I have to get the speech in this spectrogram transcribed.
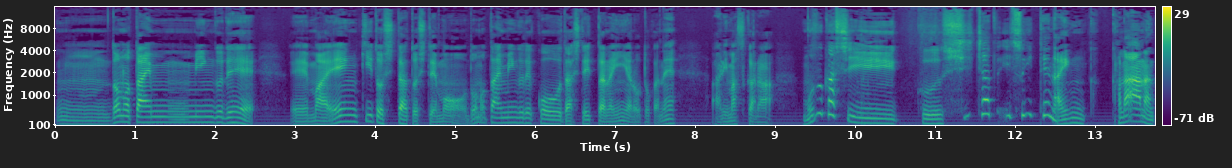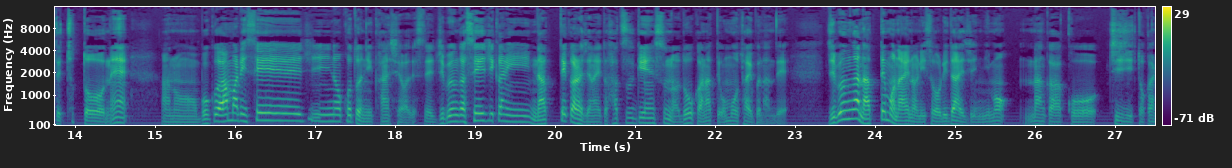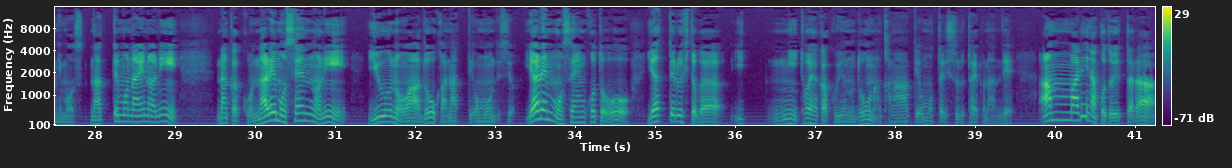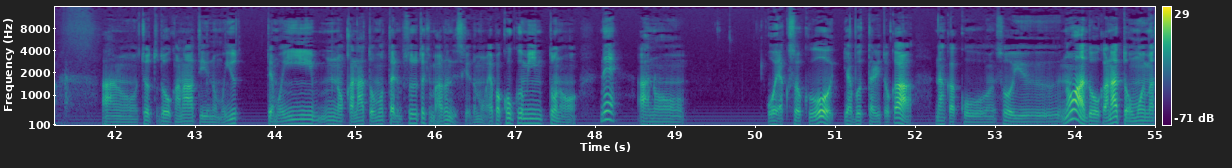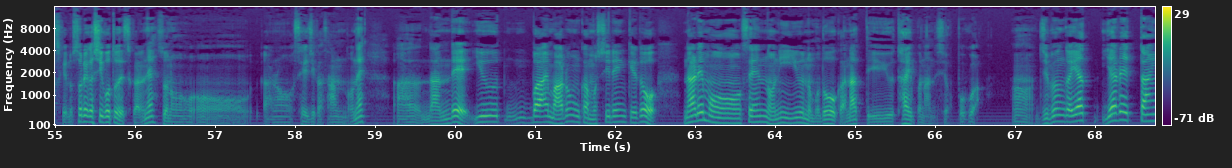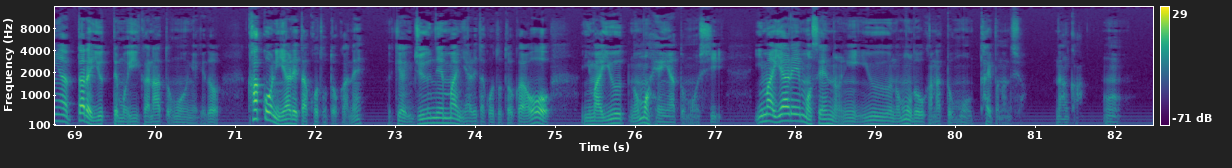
うーん、どのタイミングで、えー、まあ延期としたとしても、どのタイミングでこう出していったらいいんやろうとかね、ありますから、難しくしちゃいすぎてないんかななんてちょっとね、あの、僕はあまり政治のことに関してはですね、自分が政治家になってからじゃないと発言するのはどうかなって思うタイプなんで、自分がなってもないのに総理大臣にも、なんかこう、知事とかにもなってもないのに、なんかこう、慣れもせんのに言うのはどうかなって思うんですよ。やれもせんことをやってる人が、にとやかく言うのどうなんかなって思ったりするタイプなんで、あんまりなこと言ったら、あの、ちょっとどうかなっていうのも言ってもいいのかなと思ったりもする時もあるんですけども、やっぱ国民とのね、あの、お約束を破ったりとか、なんかこう、そういうのはどうかなと思いますけど、それが仕事ですからね、その、あの、政治家さんのね。あなんで、言う場合もあるんかもしれんけど、慣れもせんのに言うのもどうかなっていうタイプなんですよ、僕は。うん。自分がや、やれたんやったら言ってもいいかなと思うんやけど、過去にやれたこととかね、10年前にやれたこととかを今言うのも変やと思うし、今やれもせんのに言うのもどうかなと思うタイプなんですよ。なんか、うん。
